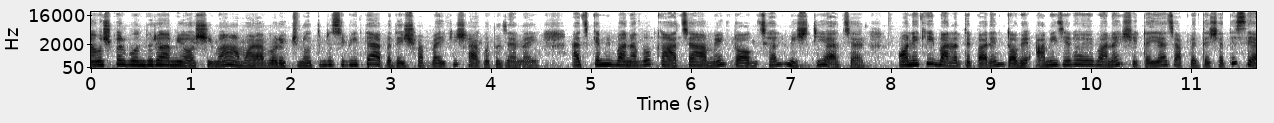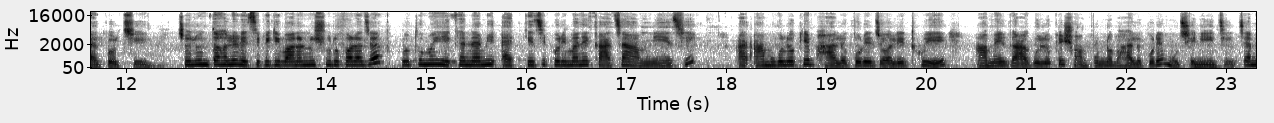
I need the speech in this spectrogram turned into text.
নমস্কার বন্ধুরা, আমি অসীমা। আমার আবার একটি নতুন রেসিপিতে আপনাদের সবাইকে স্বাগত জানাই। আজকে আমি বানাবো কাঁচা আমের টক ঝাল মিষ্টি আচার। অনেকেই বানাতে পারেন, তবে আমি যেভাবে বানাই সেটাই আজ আপনাদের সাথে শেয়ার করছি। চলুন তাহলে রেসিপিটি বানানো শুরু করা যাক। প্রথমেই এখানে আমি এক কেজি পরিমাণে কাঁচা আম নিয়েছি। আর আমগুলোকে ভালো করে জলে ধুয়ে আমের গাগুলোকে সম্পূর্ণ ভালো করে মুছে নিয়েছি, যেন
